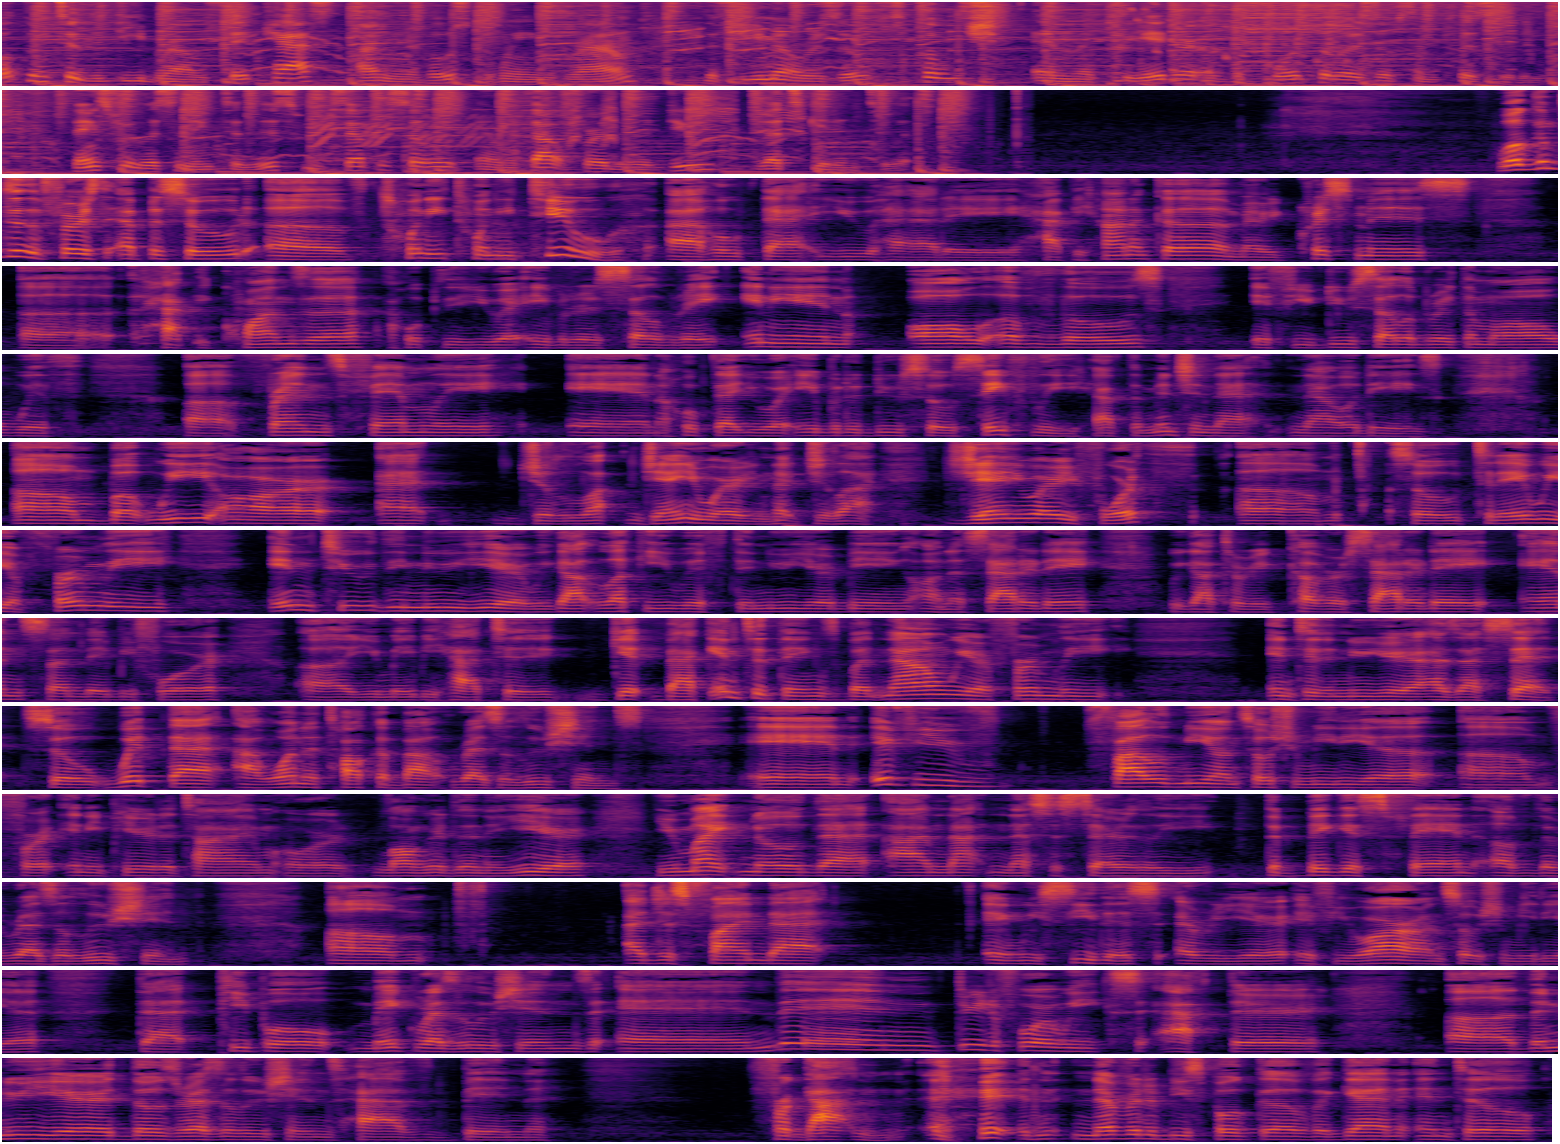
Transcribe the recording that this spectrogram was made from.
Welcome to the D Brown Fitcast. I'm your host, Dwayne Brown, the female results coach and the creator of the Four Pillars of Simplicity. Thanks for listening to this week's episode, and without further ado, let's get into it. Welcome to the first episode of 2022. I hope that you had a happy Hanukkah, a Merry Christmas, uh, happy Kwanzaa. I hope that you were able to celebrate any and all of those. If you do celebrate them all with uh, friends, family, and I hope that you are able to do so safely. Have to mention that nowadays. Um, but we are at July, January, not July, January 4th. Um, so today we are firmly into the new year. We got lucky with the new year being on a Saturday. We got to recover Saturday and Sunday before uh, you maybe had to get back into things, but now we are firmly into the new year, as I said. So, with that, I want to talk about resolutions. And if you've followed me on social media um, for any period of time or longer than a year, you might know that I'm not necessarily the biggest fan of the resolution. Um, I just find that, and we see this every year if you are on social media, that people make resolutions and then three to four weeks after uh, the new year, those resolutions have been forgotten, never to be spoke of again until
